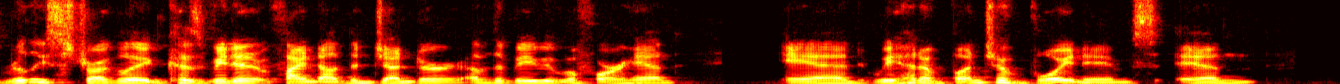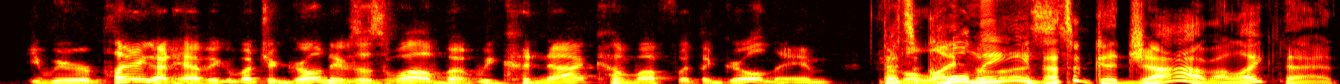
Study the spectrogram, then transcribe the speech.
really struggling because we didn't find out the gender of the baby beforehand. And we had a bunch of boy names and we were planning on having a bunch of girl names as well, but we could not come up with a girl name. That's a cool name. That's a good job. I like that.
